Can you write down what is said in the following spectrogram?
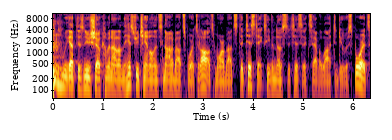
we got this new show coming out on the History Channel. It's not about sports at all. It's more about statistics, even though statistics have a lot to do with sports.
